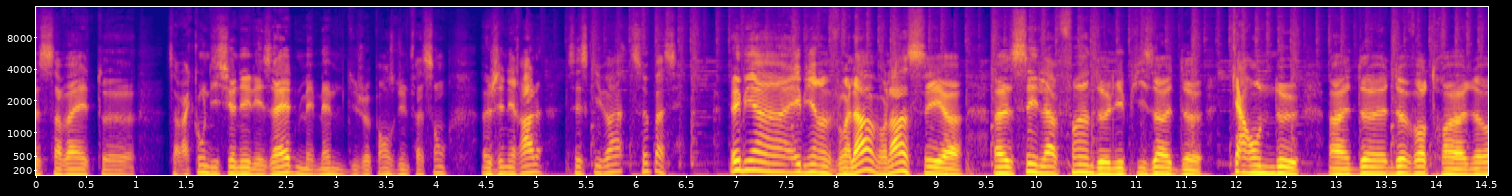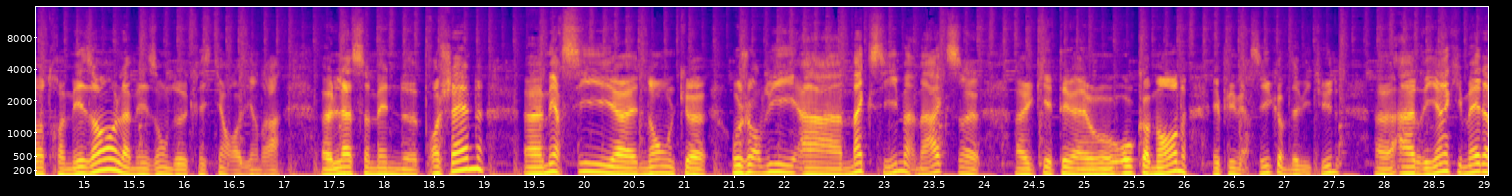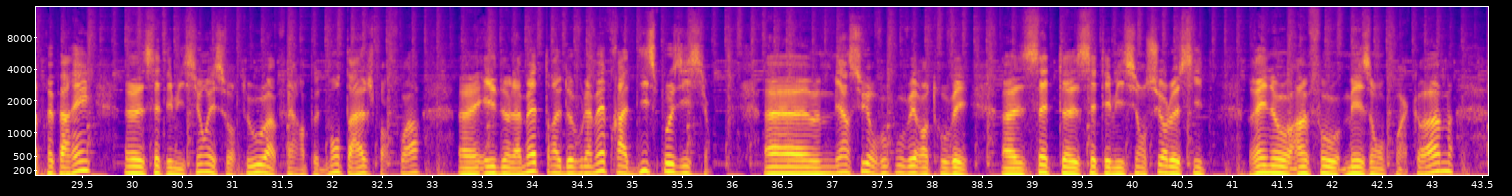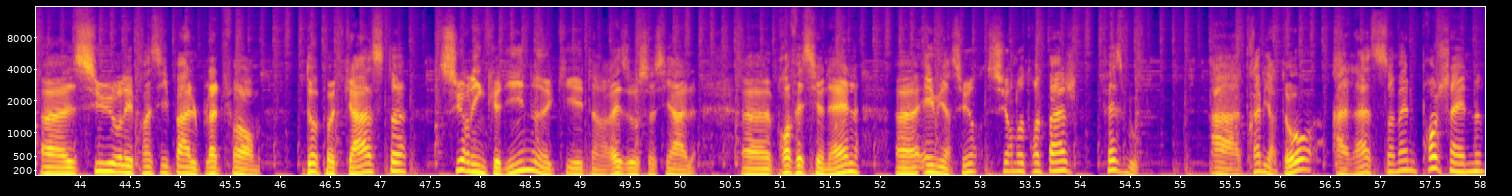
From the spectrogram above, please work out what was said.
ça va être, ça va conditionner les aides, mais même, je pense, d'une façon générale, c'est ce qui va se passer. Eh bien, eh bien, voilà, voilà, c'est euh, la fin de l'épisode 42 euh, de, de votre de votre maison. La maison de Christian reviendra la semaine prochaine. Merci donc aujourd'hui à Maxime, Max, euh, qui était euh, aux, commandes. Et puis merci, comme d'habitude, euh, à Adrien qui m'aide à préparer cette émission et surtout à faire un peu de montage parfois et de, la mettre, de vous la mettre à disposition. Bien sûr, vous pouvez retrouver cette, cette émission sur le site reno-info-maison.com, sur les principales plateformes de podcast, sur LinkedIn, qui est un réseau social professionnel, euh, et bien sûr sur notre page Facebook. À très bientôt, à la semaine prochaine.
